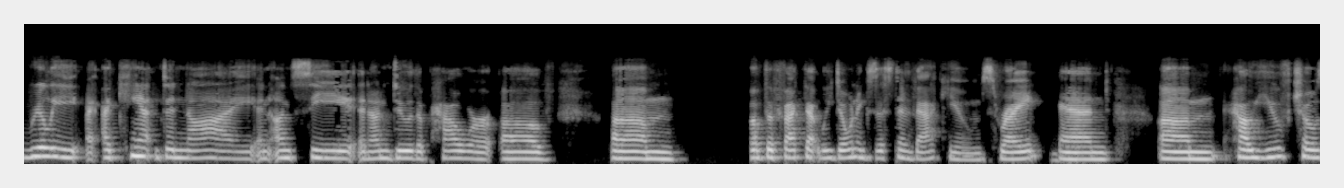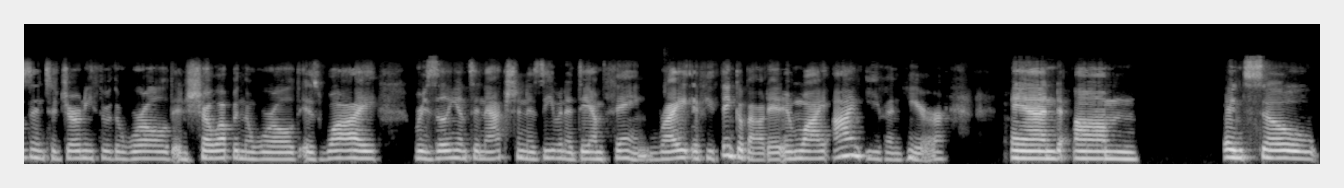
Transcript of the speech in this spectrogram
really I, I can't deny and unsee and undo the power of um of the fact that we don't exist in vacuums, right? And um, how you've chosen to journey through the world and show up in the world is why resilience in action is even a damn thing, right? If you think about it, and why I'm even here. And um, and so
